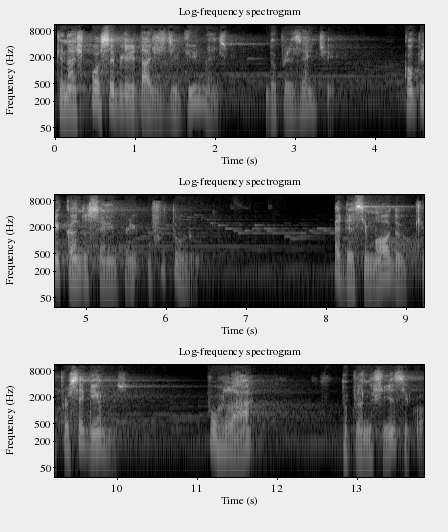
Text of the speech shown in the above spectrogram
que nas possibilidades divinas do presente, complicando sempre o futuro. É desse modo que prosseguimos. Por lá, no plano físico,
